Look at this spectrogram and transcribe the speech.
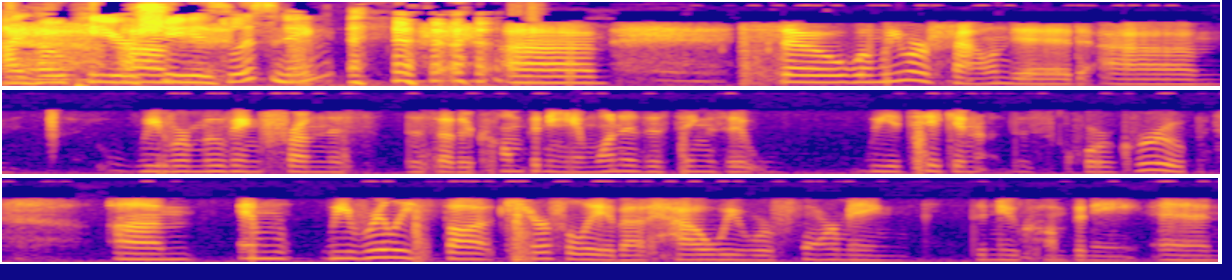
I hope he or um, she is listening. um, so when we were founded, um, we were moving from this this other company, and one of the things that we had taken this core group um, and we really thought carefully about how we were forming the new company. And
